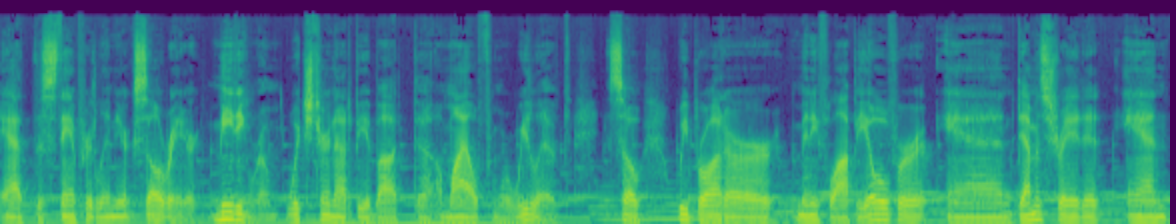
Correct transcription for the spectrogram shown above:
at the Stanford Linear Accelerator meeting room, which turned out to be about uh, a mile from where we lived. So we brought our mini floppy over and demonstrated it. And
